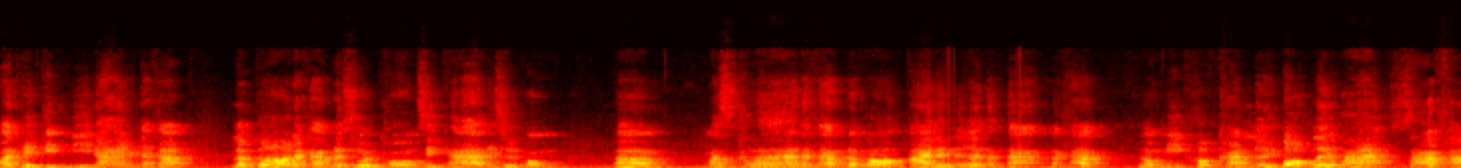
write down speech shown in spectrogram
มาเทสกลิ่นนี้ได้นะครับ แล้วก็นะครับในส่วนของสินค้าในส่วนของมัสคาร่านะครับ แล้วก็อายไลเนอร์ต่างๆนะครับ เรามีครบครันเลยบอกเลยว่าสาขา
